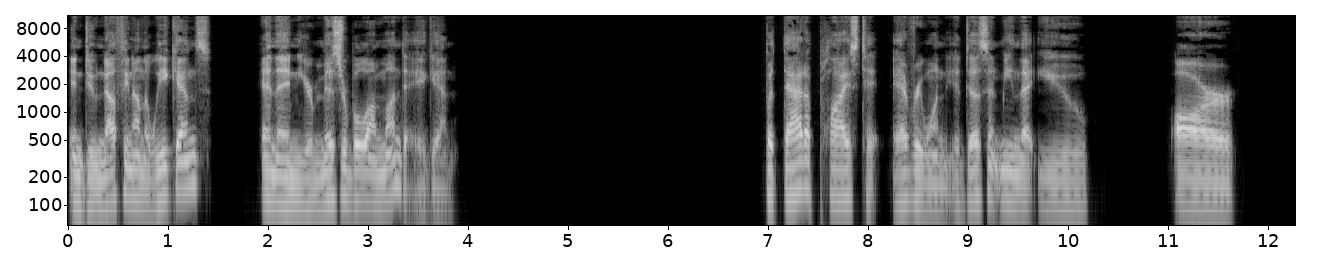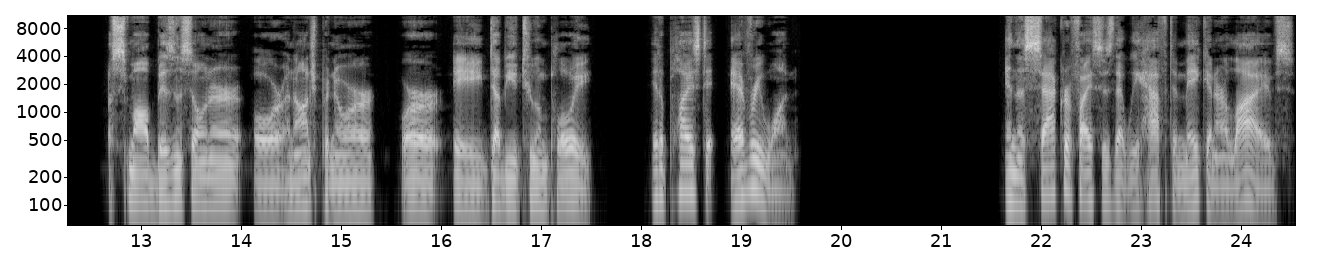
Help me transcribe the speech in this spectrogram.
and do nothing on the weekends. And then you're miserable on Monday again. But that applies to everyone. It doesn't mean that you are a small business owner or an entrepreneur or a W 2 employee. It applies to everyone and the sacrifices that we have to make in our lives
